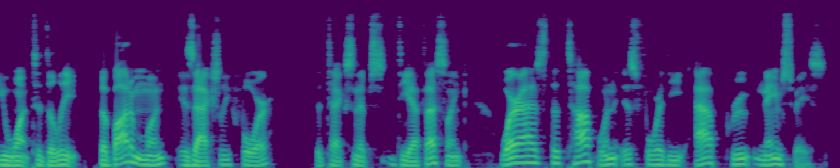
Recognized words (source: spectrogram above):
you want to delete. The bottom one is actually for the TechSnips DFS link, whereas the top one is for the app root namespace.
